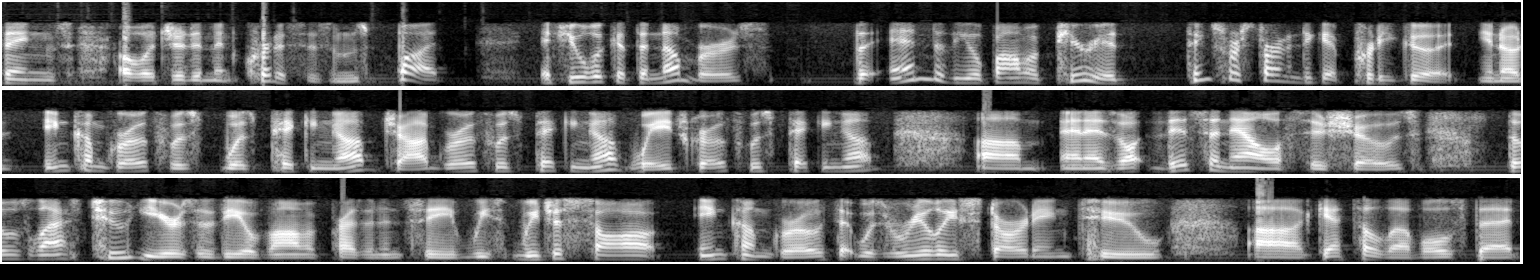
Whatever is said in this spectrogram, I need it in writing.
things are legitimate criticisms, but if you look at the numbers, the end of the Obama period, things were starting to get pretty good. You know, income growth was was picking up, job growth was picking up, wage growth was picking up, um, and as this analysis shows, those last two years of the Obama presidency, we we just saw income growth that was really starting to uh, get to levels that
